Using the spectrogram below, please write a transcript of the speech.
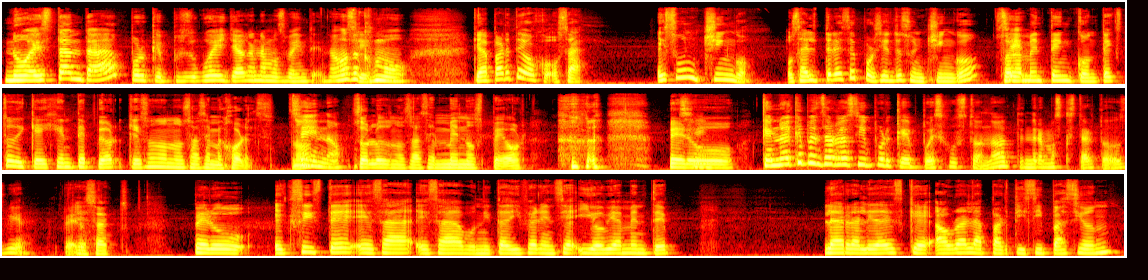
no es tanta porque, pues, güey, ya ganamos 20, ¿no? O sea, Sí. como, Que aparte, ojo, o sea, es un chingo. O sea, el 13% es un chingo, Sí. solamente en contexto de que hay gente peor, que eso no nos hace mejores, ¿no? Sí, no. Solo nos hace menos peor. Pero, sí. que no hay que pensarlo así porque, pues, justo, ¿no? Tendremos que estar todos bien. Pero, exacto. Pero existe esa, esa bonita diferencia y obviamente la realidad es que ahora la participación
